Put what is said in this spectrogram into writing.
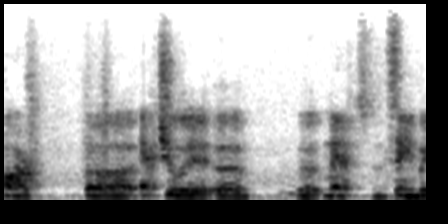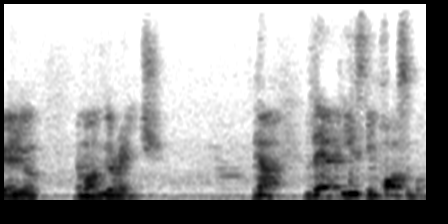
are uh, actually uh, uh, mapped to the same value among the range. Now, that is impossible.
